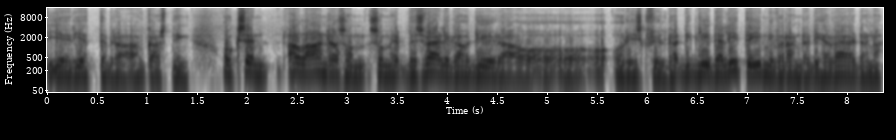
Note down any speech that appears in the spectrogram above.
ger jättebra avkastning. Och sen alla andra som, som är besvärliga och dyra och, och, och, och riskfyllda, de glider lite in i varandra, de här världarna.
